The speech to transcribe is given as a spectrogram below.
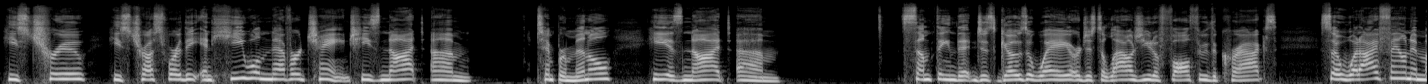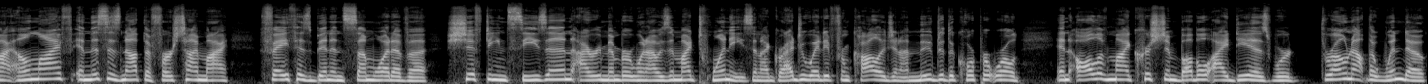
he's true, he's trustworthy, and he will never change. He's not um, temperamental, he is not. Um, something that just goes away or just allows you to fall through the cracks. So, what I found in my own life, and this is not the first time my faith has been in somewhat of a shifting season. I remember when I was in my 20s and I graduated from college and I moved to the corporate world, and all of my Christian bubble ideas were thrown out the window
